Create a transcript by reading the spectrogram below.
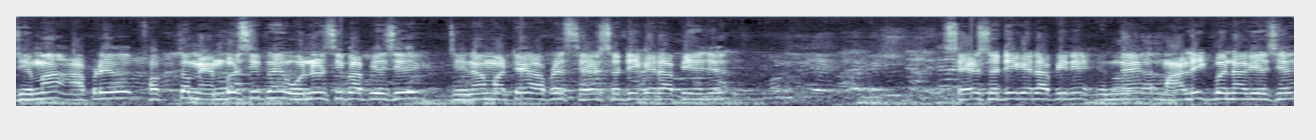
જેમાં આપણે ફક્ત મેમ્બરશીપ અને ઓનરશીપ આપીએ છીએ. જેના માટે આપણે શેર સર્ટિફિકેટ આપીએ છીએ. શેર સર્ટિફિકેટ આપીને એમને માલિક બનાવીએ છીએ.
